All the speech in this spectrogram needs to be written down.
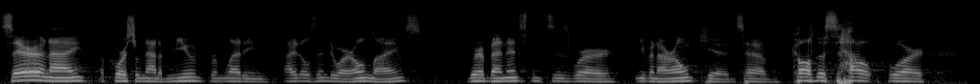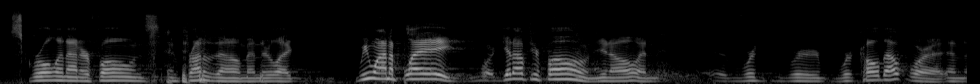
Sarah and I, of course, are not immune from letting idols into our own lives. There have been instances where even our own kids have called us out for scrolling on our phones in front of them, and they're like, "We want to play. Get off your phone," you know, and uh, we're we're we're called out for it, and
